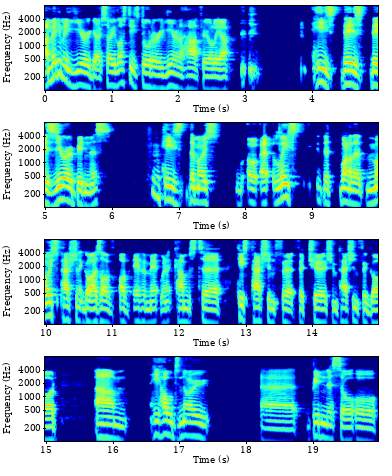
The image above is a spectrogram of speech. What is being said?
I met him a year ago, so he lost his daughter a year and a half earlier. He's there's there's zero bitterness. Hmm. He's the most, or at least the, one of the most passionate guys I've I've ever met when it comes to his passion for for church and passion for God. Um, he holds no uh, bitterness or, or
